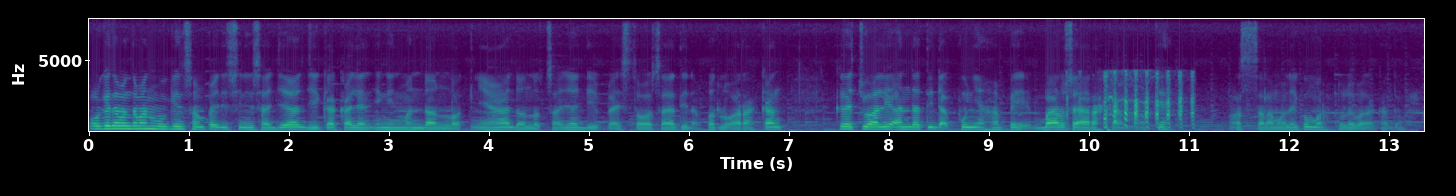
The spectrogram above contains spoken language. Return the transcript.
Oke teman-teman mungkin sampai di sini saja. Jika kalian ingin mendownloadnya download saja di Playstore saya tidak perlu arahkan kecuali Anda tidak punya HP baru saya arahkan oke okay? Wassalamualaikum warahmatullahi wabarakatuh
